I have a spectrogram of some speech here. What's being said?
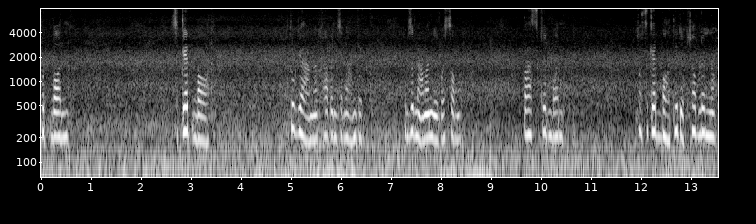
ฟุตบอล สเก็ตบอร์ด ทุกอย่างนะคะเป็นสนามเด็ก เป็นสนามอเนกประสงค์บาสเกตบอล สเก็ตบอร์ดที่เด็กชอบเล่นเนาะ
